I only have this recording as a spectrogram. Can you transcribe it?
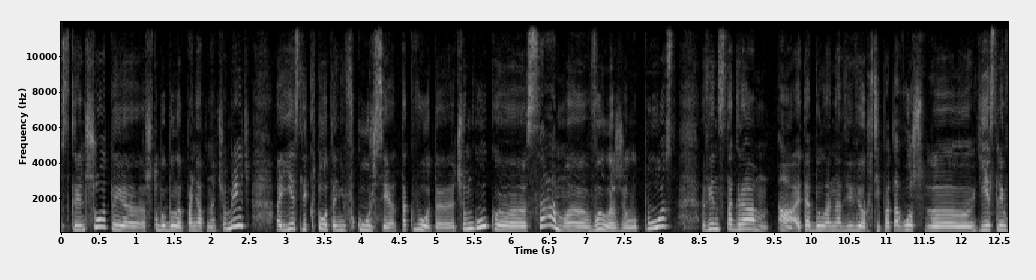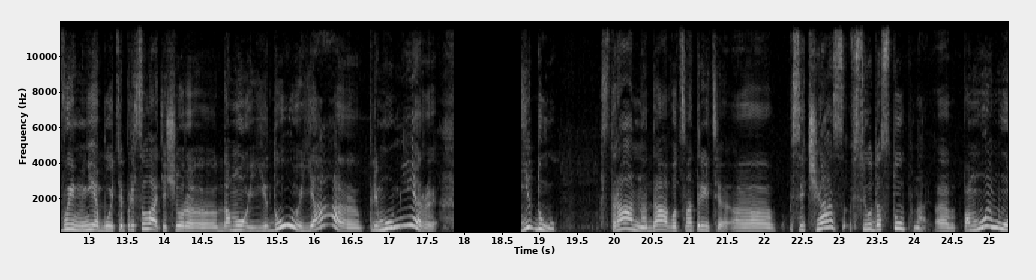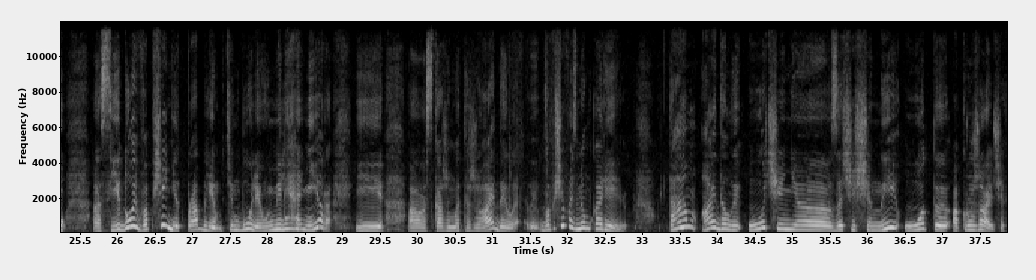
скриншоты, чтобы было понятно, о чем речь. А если кто-то не в курсе, так вот, э, Чунгук э, сам выложил пост в Инстаграм, а, это было на Вивер, типа того, что если вы мне будете присылать еще домой еду, я приму меры. Еду Странно, да, вот смотрите, э, сейчас все доступно. Э, по-моему, э, с едой вообще нет проблем, тем более у миллионера. И, скажем, это же айдолы. Вообще возьмем Корею. Там айдолы очень защищены от окружающих.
